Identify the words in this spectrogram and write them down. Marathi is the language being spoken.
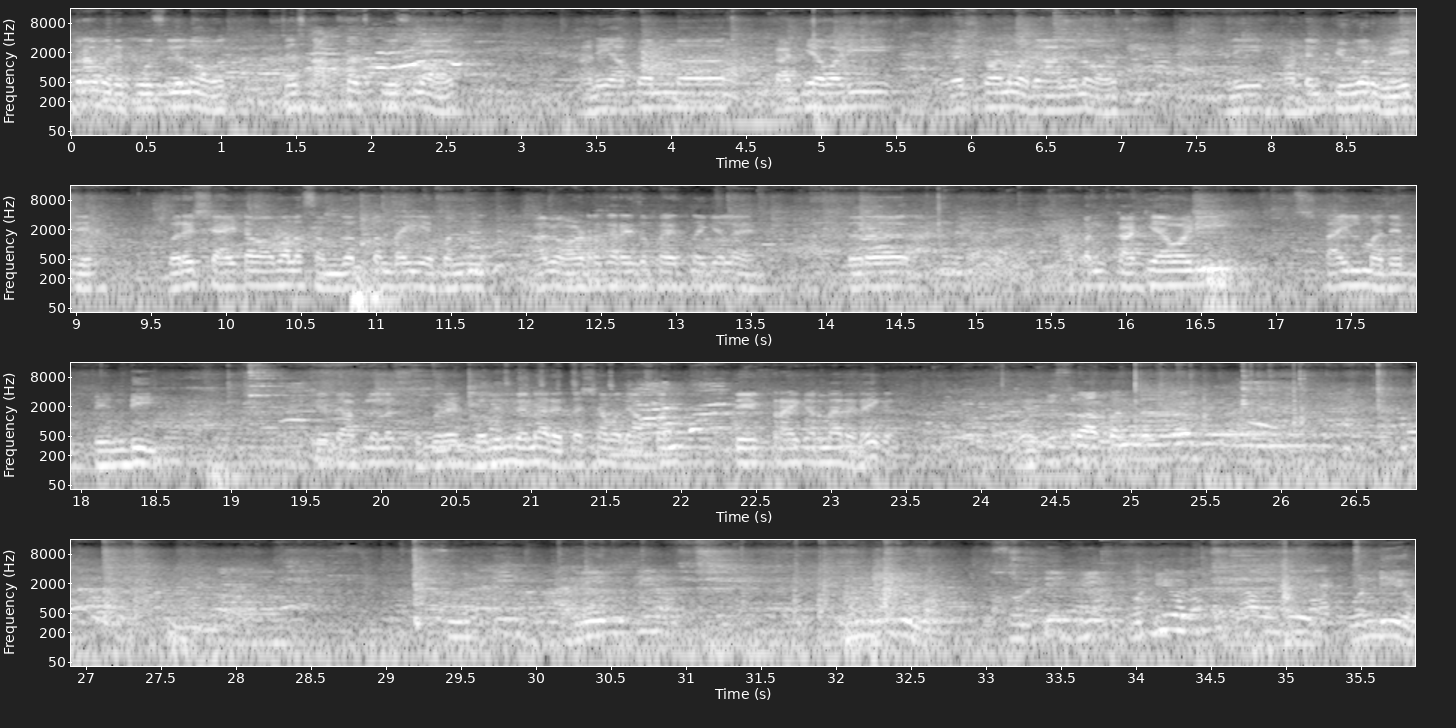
समुद्रामध्ये पोचलेलो आहोत. जस्ट आत्ताच पोचलो आहोत. आणि आपण काठियावाडी रेस्टॉरंटमध्ये आलेलो आहोत. आणि हॉटेल प्युअर व्हेज आहे. बरेचसे आयटम आम्हाला समजत पण नाही आहे पण आम्ही ऑर्डर करायचा प्रयत्न केला आहे तर आपण काठियावाडी स्टाईलमध्ये भेंडी ते ते आपल्याला सेपरेट बनवून देणार आहे तशामध्ये आपण ते एक ट्राय करणार आहे नाही का? दुसरं आपण ग्रीन उंडियो ना उंडियो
